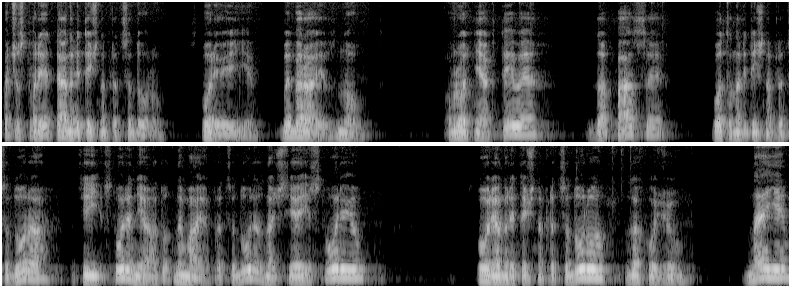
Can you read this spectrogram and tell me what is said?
хочу створити аналітичну процедуру. Створюю її. Вибираю знову оборотні активи, запаси. От аналітична процедура. Ці створені, а тут немає процедури, значить я її створюю. Створюю аналітичну процедуру, заходжу в неї,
